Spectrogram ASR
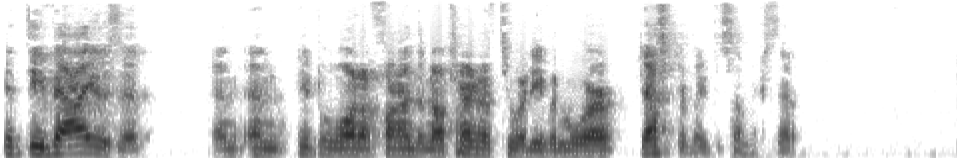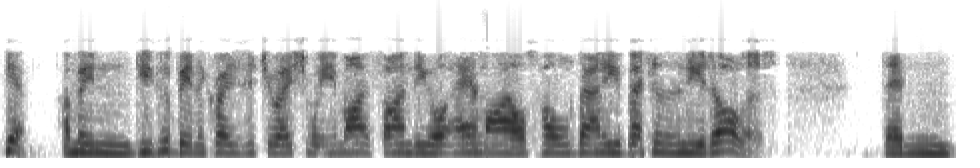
it devalues it, and, and people want to find an alternative to it even more desperately to some extent. Yeah, I mean, you could be in a crazy situation where you might find that your air miles hold value better than your dollars. Then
